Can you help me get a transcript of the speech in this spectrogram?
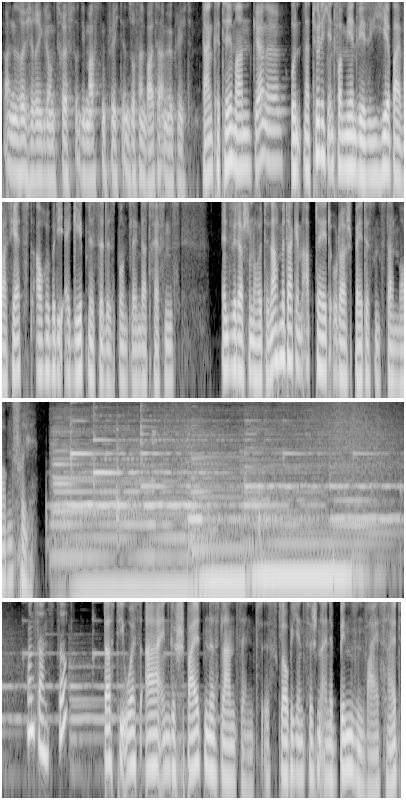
eine solche Regelung trifft und die Maskenpflicht insofern weiter ermöglicht. Danke, Tillmann. Gerne. Und natürlich informieren wir Sie hier bei Was Jetzt auch über die Ergebnisse des Bund-Länder-Treffens. Entweder schon heute Nachmittag im Update oder spätestens dann morgen früh. Und sonst so? Dass die USA ein gespaltenes Land sind, ist, glaube ich, inzwischen eine Binsenweisheit.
